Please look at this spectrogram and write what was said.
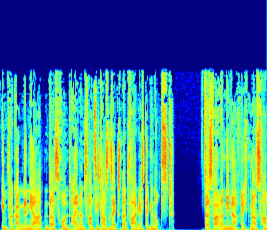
Im vergangenen Jahr hatten das rund 21.600 Fahrgäste genutzt. Das waren die Nachrichten aus Hamburg.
